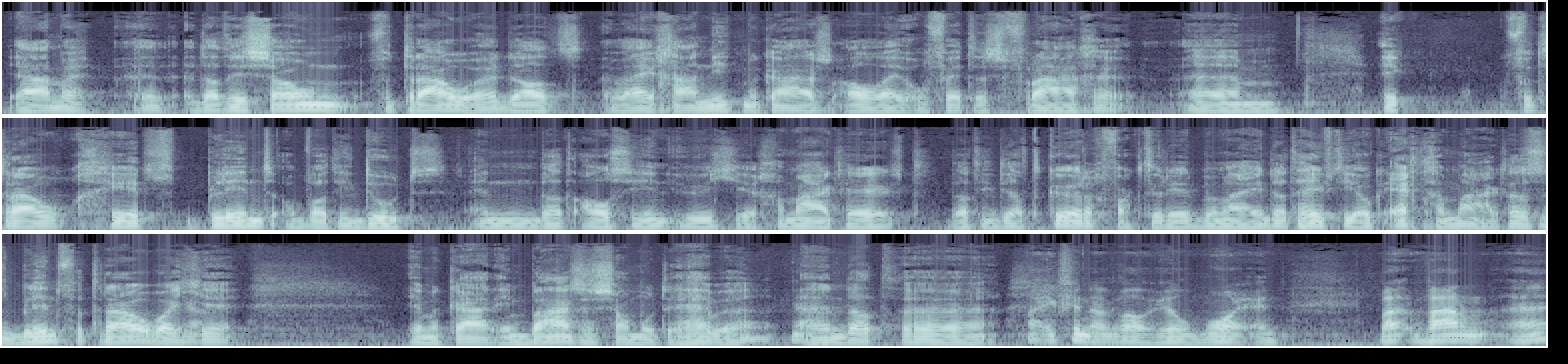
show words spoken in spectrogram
Ja, maar uh, dat is zo'n vertrouwen dat wij gaan niet mekaars allerlei offertes vragen. Um, vertrouw Geert blind op wat hij doet. En dat als hij een uurtje gemaakt heeft, dat hij dat keurig factureert bij mij. En dat heeft hij ook echt gemaakt. Dat is het blind vertrouwen wat ja. je in elkaar in basis zou moeten hebben. Ja. En dat, uh... maar ik vind dat wel heel mooi. En waar, waarom hè,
